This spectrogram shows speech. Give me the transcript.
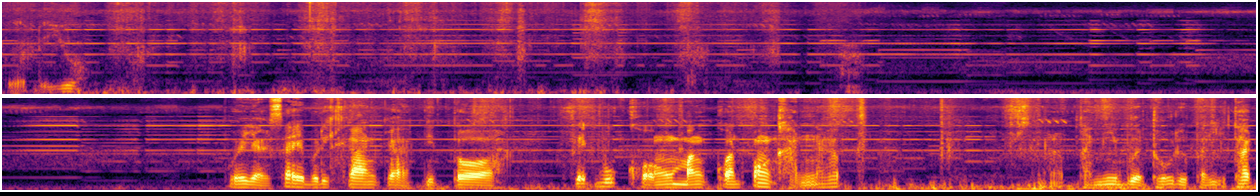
เกิดดีอยู่เพื่ออยากใช้บริการกับติดต่อ Facebook ของมังกรป้องขันนะครับครับไปมีเบอร์โทรหรือไปทัก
